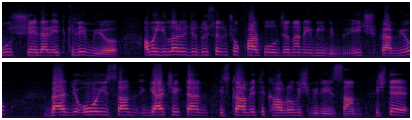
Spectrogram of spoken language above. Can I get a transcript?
bu şeyler etkilemiyor. Ama yıllar önce duysaydım çok farklı olacağından eminim. Hiç şüphem yok. Bence o insan gerçekten İslamiyet'i kavramış bir insan. İşte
